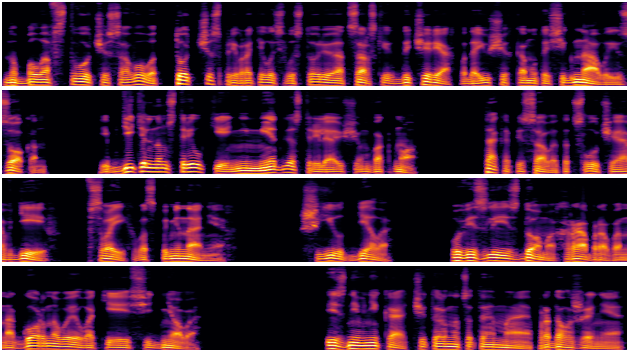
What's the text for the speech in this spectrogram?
Но баловство часового тотчас превратилось в историю о царских дочерях, подающих кому-то сигналы из окон, и бдительном стрелке, немедля стреляющем в окно. Так описал этот случай Авдеев в своих воспоминаниях. Шьют дело. Увезли из дома храброго Нагорного и лакея Сиднева. Из дневника, 14 мая, продолжение.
